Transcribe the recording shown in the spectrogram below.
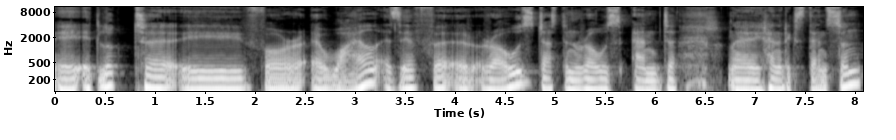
It looked for a while as if Rose, Justin Rose, and Henrik Stenson,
